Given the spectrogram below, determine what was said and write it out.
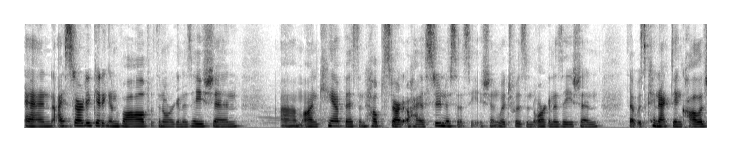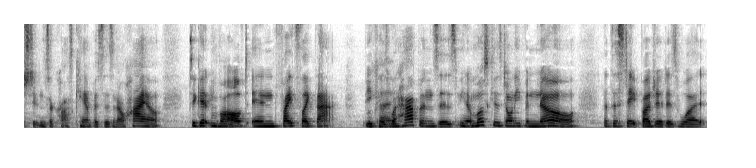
And I started getting involved with an organization um, on campus and helped start Ohio Student Association, which was an organization that was connecting college students across campuses in Ohio to get involved in fights like that. Because Okay. what happens is, you know, most kids don't even know that the state budget is what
